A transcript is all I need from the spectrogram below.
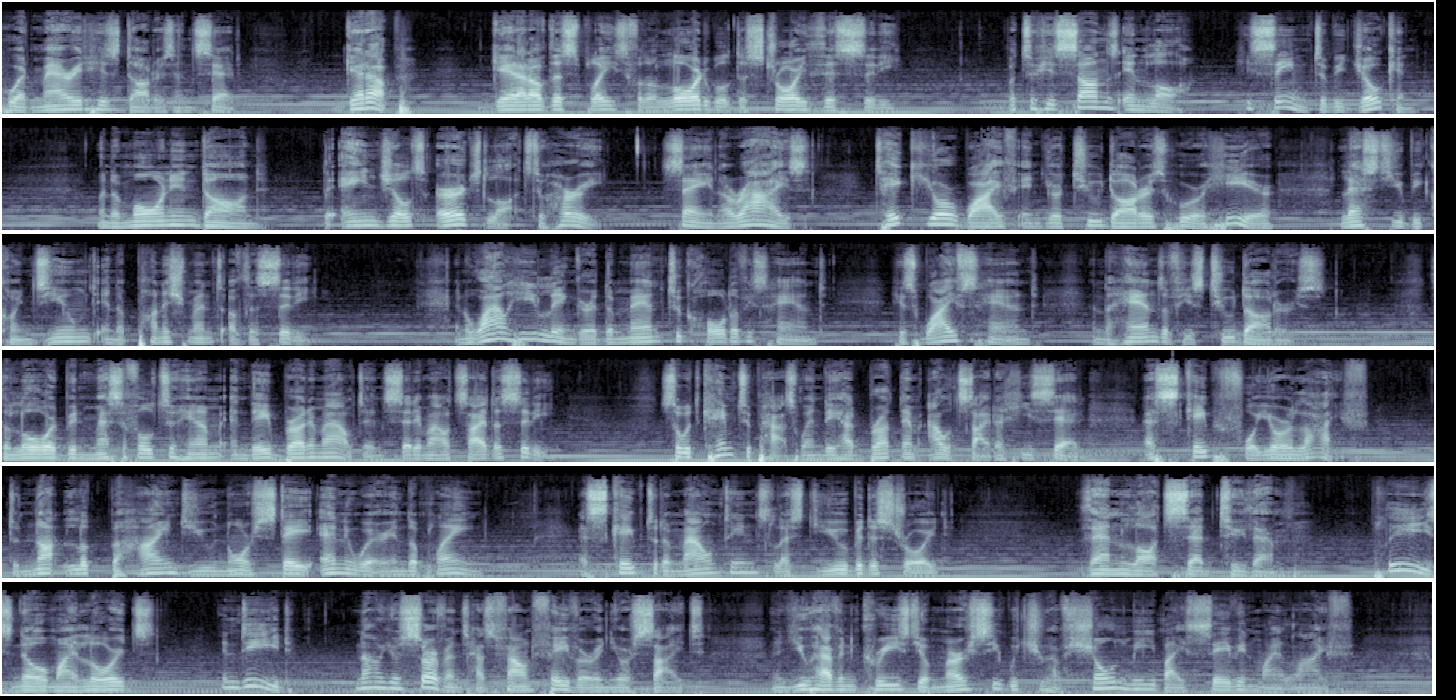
who had married his daughters, and said, Get up, get out of this place, for the Lord will destroy this city. But to his sons in law, he seemed to be joking. When the morning dawned, the angels urged Lot to hurry saying, Arise, take your wife and your two daughters who are here, lest you be consumed in the punishment of the city. And while he lingered, the man took hold of his hand, his wife's hand, and the hands of his two daughters. The Lord been merciful to him, and they brought him out and set him outside the city. So it came to pass when they had brought them outside that he said, Escape for your life do not look behind you nor stay anywhere in the plain. Escape to the mountains lest you be destroyed. Then Lot said to them, Please know, my lords, indeed, now your servant has found favor in your sight, and you have increased your mercy which you have shown me by saving my life.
